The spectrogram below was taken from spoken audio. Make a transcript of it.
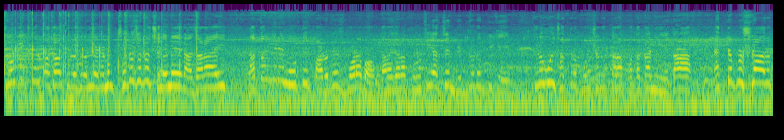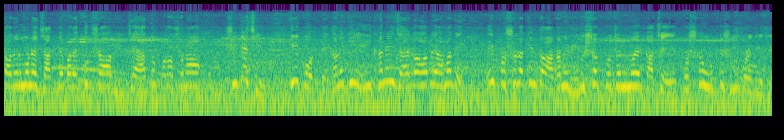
শ্রমিকদের কথাও তুলে ধরলেন এবং ছোট ছোট ছেলেমেয়েরা যারা এই আতঙ্গিনী মূর্তির পারদেশ বরাবর, তারা যারা পৌঁছে যাচ্ছেন রেড দিকে, তৃণমূল ছাত্র পরিষদের তারা পতাকা নিয়ে, তারা একটা প্রশ্ন হয়তো তাদের মনে জাগতে পারে, খুব স্বাভাবিক যে এত পড়াশোনা শিখেছি, কি করতে? তাহলে কি এইখানেই জায়গা হবে আমাদের? এই প্রশ্নটা কিন্তু আগামী ভবিষ্যৎ প্রজন্মের কাছে প্রশ্ন উঠতে শুরু করে দিয়েছে।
